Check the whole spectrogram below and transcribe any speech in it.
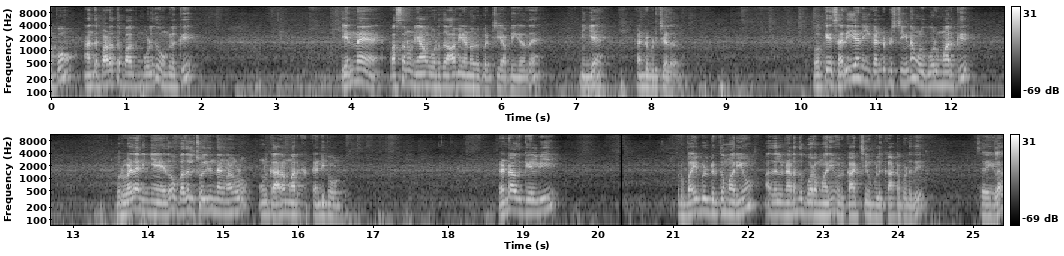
அப்போது அந்த படத்தை பார்க்கும் பொழுது உங்களுக்கு என்ன வசனம் ஞாபகம் வருது ஆவியானவரை பற்றி அப்படிங்கிறத நீங்கள் கண்டுபிடிச்சு எழுதணும். ஓகே சரியாக நீங்கள் கண்டுபிடிச்சிட்டிங்கன்னா உங்களுக்கு ஒரு மார்க்கு ஒருவேளை நீங்கள் ஏதோ பதில் சொல்லியிருந்தாங்கனாலும் உங்களுக்கு அரை மார்க் கண்டிப்பாக உண்டு. ரெண்டாவது கேள்வி ஒரு பைபிள் இருக்க மாதிரியும் அதில் நடந்து போகிற மாதிரியும் ஒரு காட்சி உங்களுக்கு காட்டப்படுது. சரிங்களா?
